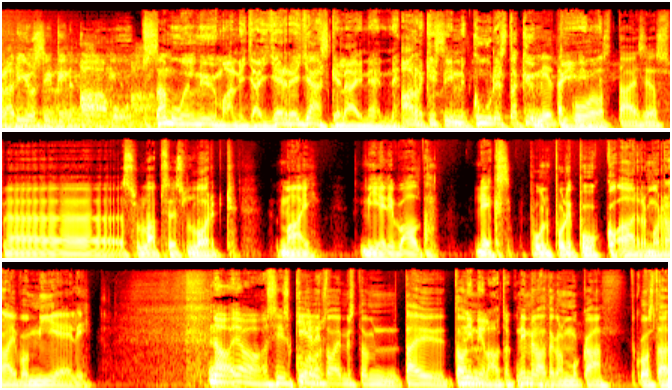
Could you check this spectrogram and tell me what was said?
Radio Cityn aamu. Samuel Nyman ja Jere Jäskeläinen. Arkisin kuudesta kymppiin. Miltä kuulostaisi, jos äh, sun lapsi olisi Lord Mai Mielivalta, Next, Punpuli, Puukko, Armo, Raivo, Mieli. No joo, siis kuulostaa, Kielitoimiston tai ton Nimilautakunnan. nimilautakunnan mukaan kuulostaa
